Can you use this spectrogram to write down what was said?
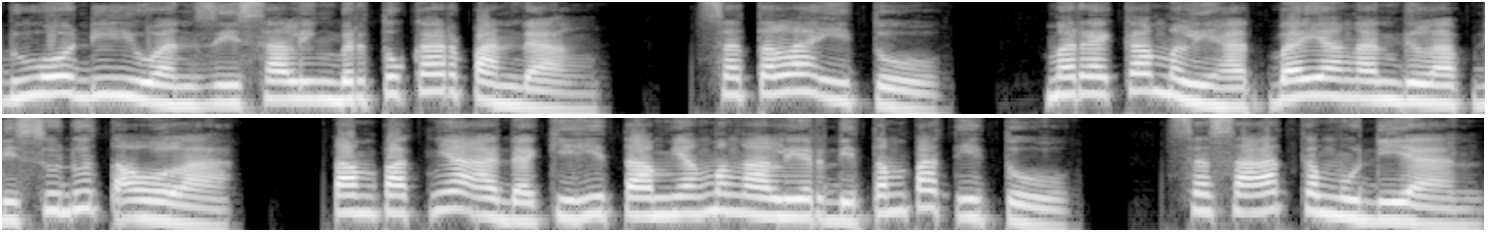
Duo di Yuanzi saling bertukar pandang. Setelah itu, mereka melihat bayangan gelap di sudut aula. Tampaknya ada ki hitam yang mengalir di tempat itu. Sesaat kemudian,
